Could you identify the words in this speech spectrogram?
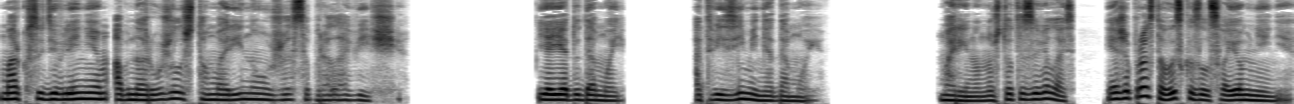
Марк с удивлением обнаружил, что Марина уже собрала вещи. «Я еду домой. Отвези меня домой». «Марина, ну что ты завелась? Я же просто высказал свое мнение.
